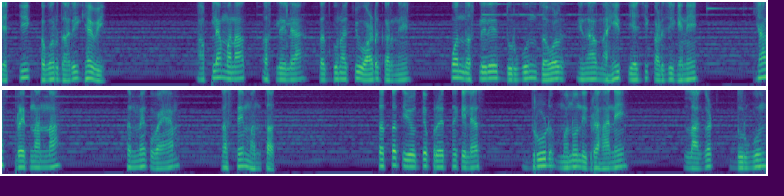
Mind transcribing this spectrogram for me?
याची खबरदारी घ्यावी. आपल्या मनात असलेल्या सद्गुणाची वाढ करणे व नसलेले दुर्गुण जवळ येणार नाहीत याची काळजी घेणे ह्याच प्रयत्नांना सम्यक व्यायाम असे म्हणतात. सतत योग्य प्रयत्न केल्यास दृढ मनोनिग्रहाने लागट दुर्गुण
